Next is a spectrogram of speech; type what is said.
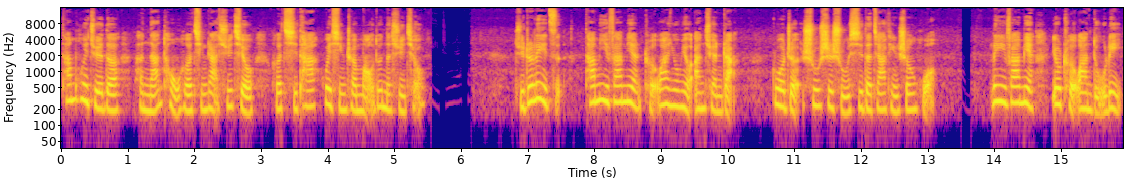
他们会觉得很难统合情感需求和其他会形成矛盾的需求。举个例子，他们一方面渴望拥有安全感。过着舒适熟悉的家庭生活，另一方面又渴望独立，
